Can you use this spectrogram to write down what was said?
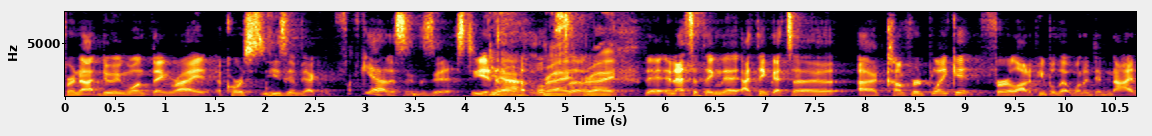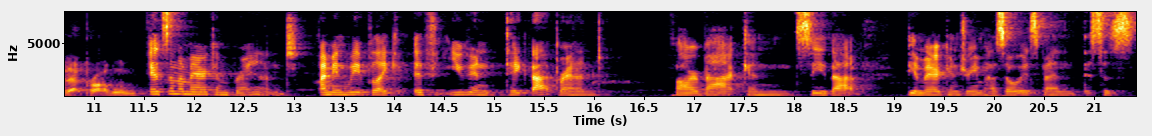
for not doing one thing right, of course, he's going to be like, "Fuck yeah, this exists." You know? Yeah, right, right. And that's the thing that I think that's a, a comfort blanket for a lot of people that want to deny that problem. It's an American brand. I mean, we've like, if you can take that brand far back and see that the American dream has always been this is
